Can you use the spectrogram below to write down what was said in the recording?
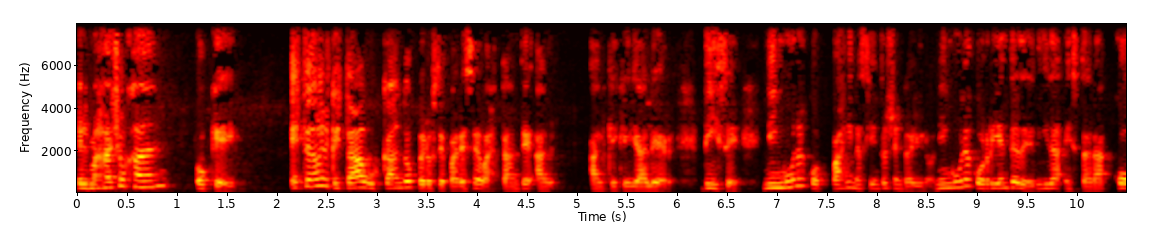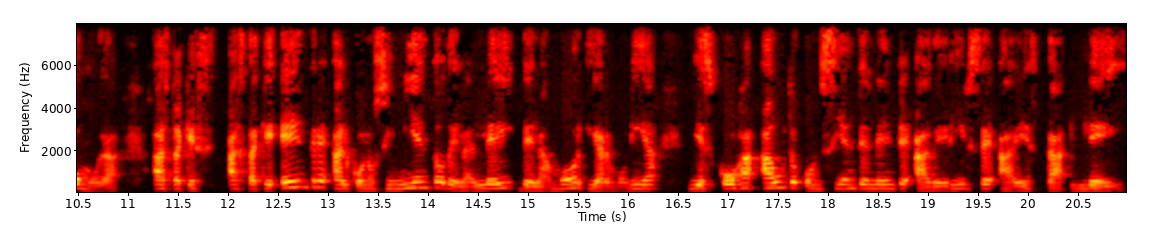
El Mahashohan, ok, este no es el que estaba buscando, pero se parece bastante al, al que quería leer. Dice, ninguna, página 181, ninguna corriente de vida estará cómoda hasta que, hasta que entre al conocimiento de la ley del amor y armonía y escoja autoconscientemente adherirse a esta ley.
